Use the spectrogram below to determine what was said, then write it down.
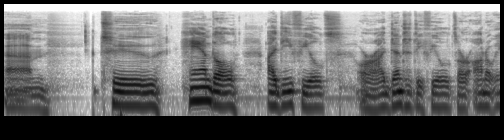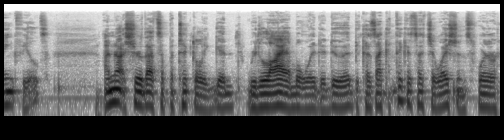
um, to handle ID fields or identity fields or AutoInc fields. I'm not sure that's a particularly good, reliable way to do it because I can think of situations where,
